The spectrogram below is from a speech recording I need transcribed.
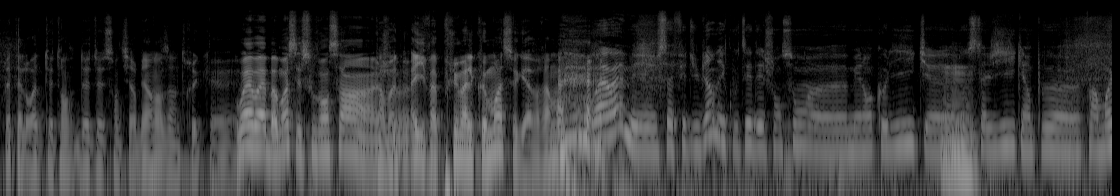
Après, t'as le droit de te, ten- de te sentir bien dans un truc. euh, Ouais, ouais, bah moi c'est souvent ça. hein, je mode, Ah, il va plus mal que moi, ce gars, vraiment. Ouais, ouais, mais ça fait du bien d'écouter des chansons euh, mélancoliques, euh, Mm. nostalgiques, un peu. euh, Enfin, moi,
